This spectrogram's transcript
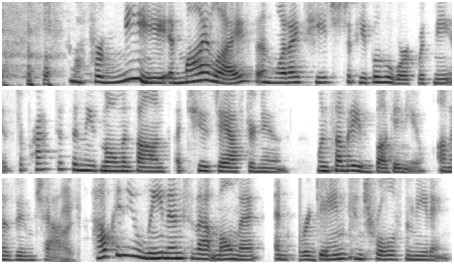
so for me in my life and what I teach to people who work with me is to practice in these moments on a Tuesday afternoon when somebody's bugging you on a Zoom chat? Right. How can you lean into that moment and regain control of the meeting?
